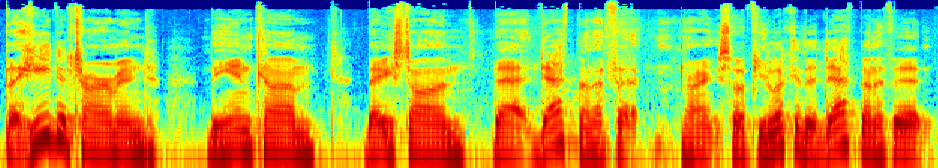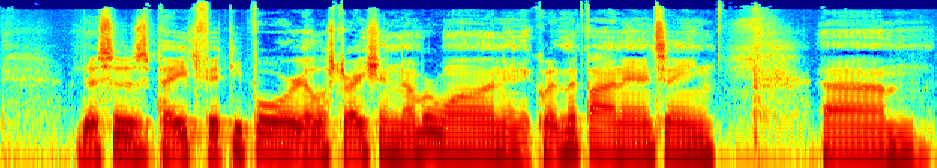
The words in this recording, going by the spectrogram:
But he determined the income based on that death benefit, right? So if you look at the death benefit, this is page 54, illustration number one in equipment financing. Um,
